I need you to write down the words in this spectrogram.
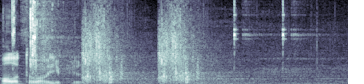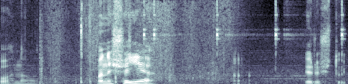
Молотова вліплю. Погнали. У мене ще є. А, 4 штуки.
